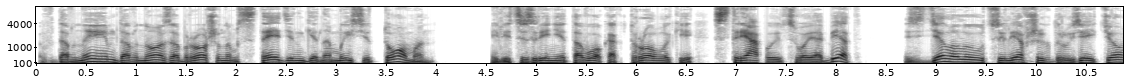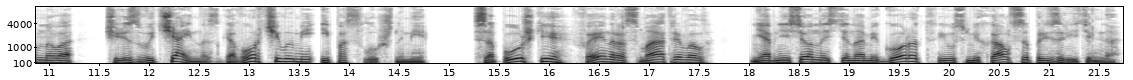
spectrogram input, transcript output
в давным-давно заброшенном стединге на мысе Томан, и лицезрение того, как троллоки стряпают свой обед, сделало уцелевших друзей темного чрезвычайно сговорчивыми и послушными. С опушки Фейн рассматривал необнесенный стенами город и усмехался презрительно.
